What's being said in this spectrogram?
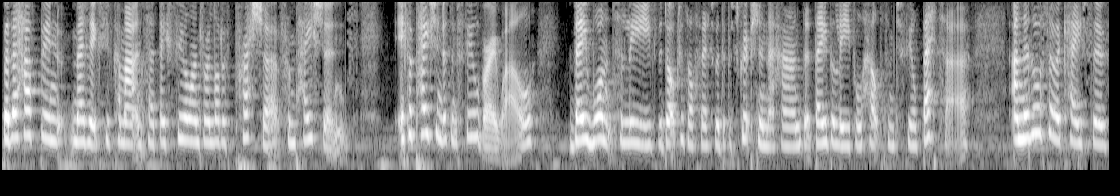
But there have been medics who've come out and said they feel under a lot of pressure from patients. If a patient doesn't feel very well, they want to leave the doctor's office with a prescription in their hand that they believe will help them to feel better. And there's also a case of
